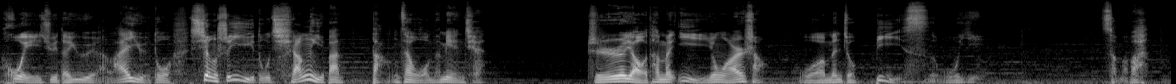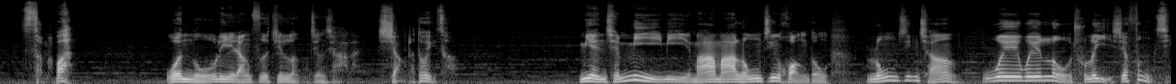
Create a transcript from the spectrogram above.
汇聚的越来越多，像是一堵墙一般挡在我们面前。只要他们一拥而上，我们就必死无疑。怎么办？怎么办？我努力让自己冷静下来。想着对策，面前密密麻麻龙筋晃动，龙筋墙微微露出了一些缝隙。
